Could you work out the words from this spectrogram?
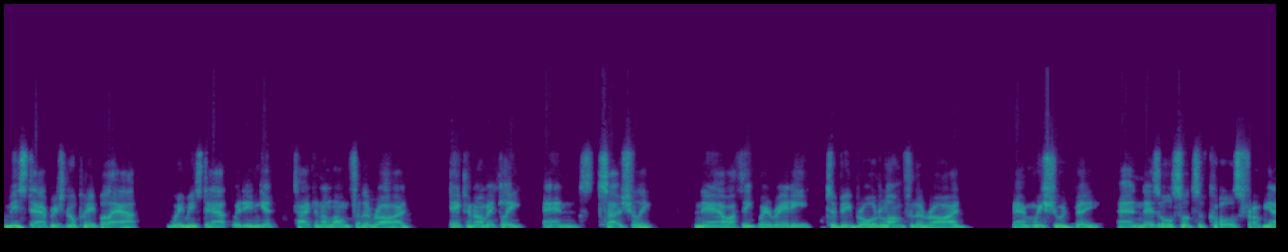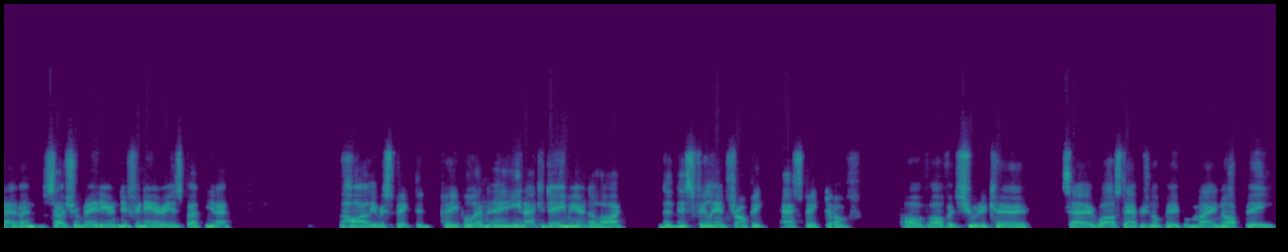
missed aboriginal people out. We missed out. We didn't get taken along for the ride economically and socially. Now I think we're ready to be brought along for the ride, and we should be. And there's all sorts of calls from you know social media in different areas, but you know highly respected people and, and in academia and the like that this philanthropic aspect of of of it should occur. So whilst Aboriginal people may not be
